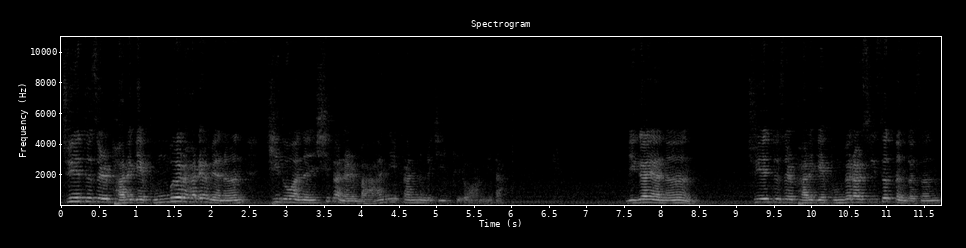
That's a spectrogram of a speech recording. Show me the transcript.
주의 뜻을 바르게 분별하려면은 기도하는 시간을 많이 갖는 것이 필요합니다. 미가야는 주의 뜻을 바르게 분별할 수 있었던 것은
